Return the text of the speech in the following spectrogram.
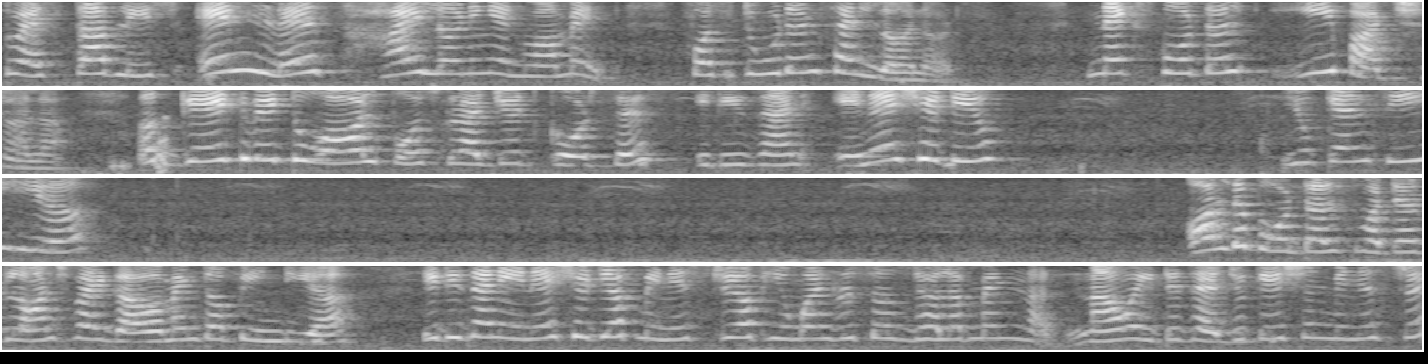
to establish endless high learning environment for students and learners. Next portal e-pathshala. A gateway to all postgraduate courses. It is an initiative. You can see here. All the portals what are launched by government of india it is an initiative of ministry of human resource development. Now it is education ministry.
